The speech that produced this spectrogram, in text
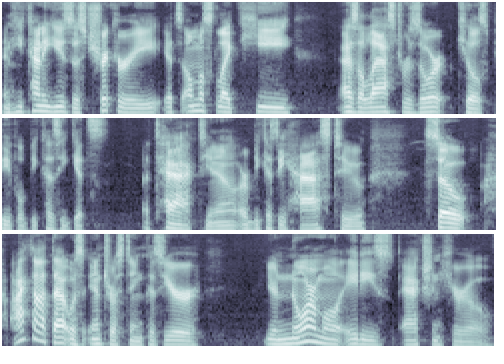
and he kind of uses trickery. It's almost like he, as a last resort, kills people because he gets attacked, you know, or because he has to. So I thought that was interesting because your your normal '80s action hero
